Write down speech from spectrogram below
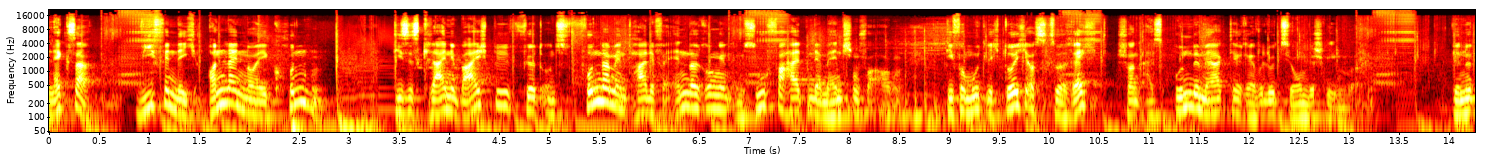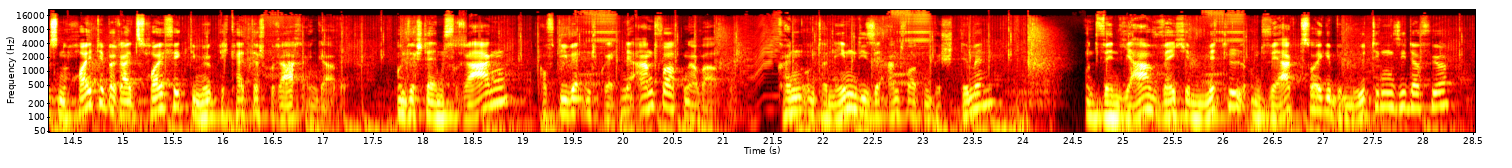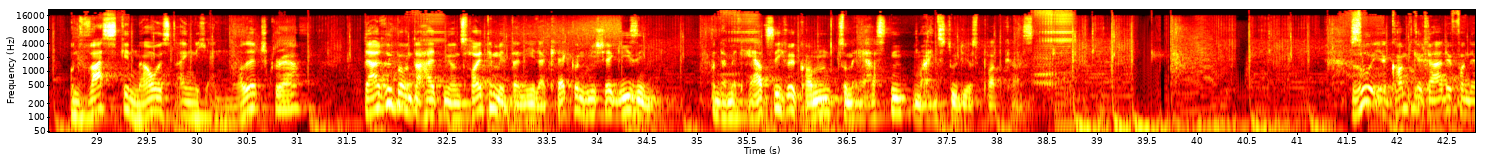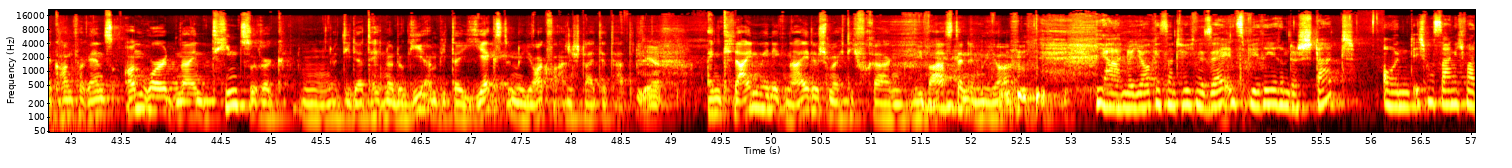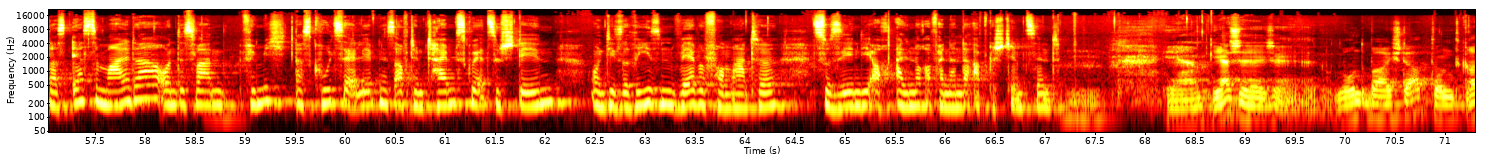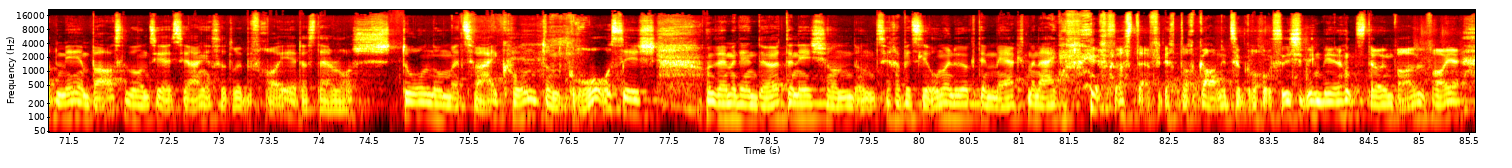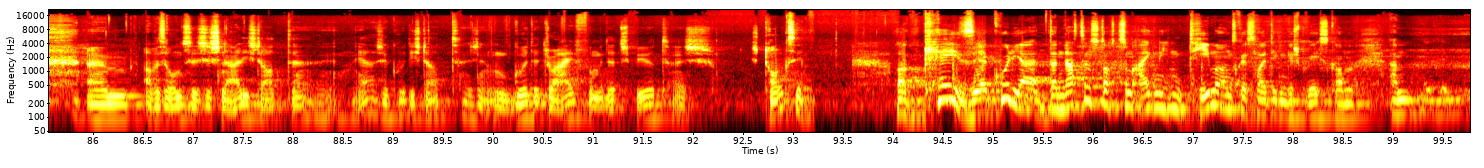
Alexa, wie finde ich online neue Kunden? Dieses kleine Beispiel führt uns fundamentale Veränderungen im Suchverhalten der Menschen vor Augen, die vermutlich durchaus zu Recht schon als unbemerkte Revolution beschrieben wurden. Wir nutzen heute bereits häufig die Möglichkeit der Spracheingabe und wir stellen Fragen, auf die wir entsprechende Antworten erwarten. Können Unternehmen diese Antworten bestimmen? Und wenn ja, welche Mittel und Werkzeuge benötigen sie dafür? Und was genau ist eigentlich ein Knowledge Graph? Darüber unterhalten wir uns heute mit Daniela Keck und Michel Gysin. Und damit herzlich willkommen zum ersten Mind Studios Podcast. So, ihr kommt gerade von der Konferenz Onward 19 zurück, die der Technologieanbieter Yext in New York veranstaltet hat. Ja. Ein klein wenig neidisch möchte ich fragen, wie war es denn in New York? Ja, New York ist natürlich eine sehr inspirierende Stadt. Und ich muss sagen, ich war das erste Mal da und es war für mich das coolste Erlebnis, auf dem Times Square zu stehen und diese riesen Werbeformate zu sehen, die auch alle noch aufeinander abgestimmt sind. Mhm. Ja, ja es, ist eine, es wunderbare Stadt und gerade wir in Basel, wo uns jetzt ja eigentlich so darüber freuen, dass der Rossturm Nummer 2 kommt und groß ist und wenn man dann dort ist und, und sich ein bisschen umschaut, dann merkt man eigentlich, dass der vielleicht doch gar nicht so groß ist, wie wir uns hier in Basel freuen. Ähm, aber sonst ist es eine schnelle Stadt. Äh, ja, es ist eine gute Stadt. Es ist ein guter Drive, den man dort spürt. Es war toll. Gewesen. Okay, sehr cool. Ja, dann lasst uns doch zum eigentlichen Thema unseres heutigen Gesprächs kommen. Ähm,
